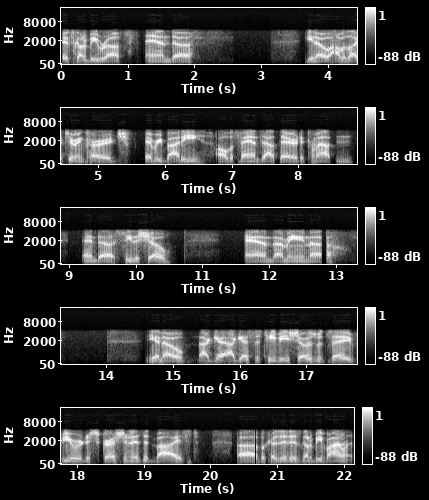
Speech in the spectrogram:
it's going to be rough, and uh, you know, I would like to encourage everybody, all the fans out there, to come out and and uh, see the show. And I mean, uh, you know, I guess, I guess as TV shows would say, viewer discretion is advised uh, because it is going to be violent.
